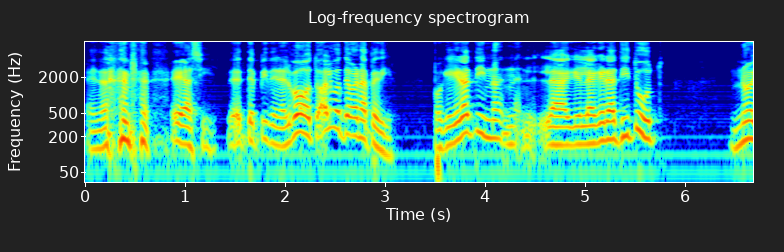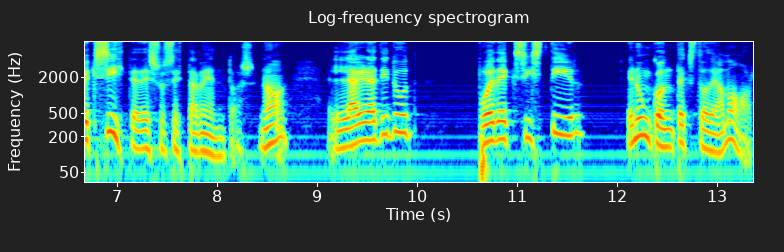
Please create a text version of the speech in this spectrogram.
es así, te piden el voto, algo te van a pedir. Porque gratis la gratitud no existe de esos estamentos, ¿no? La gratitud puede existir en un contexto de amor,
